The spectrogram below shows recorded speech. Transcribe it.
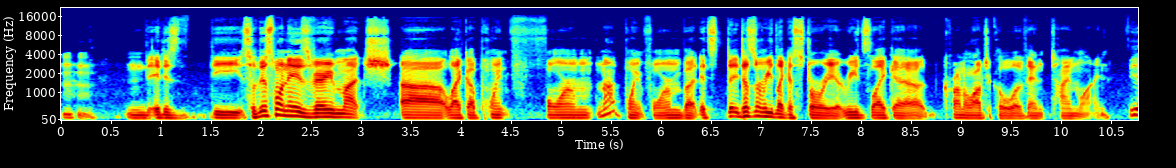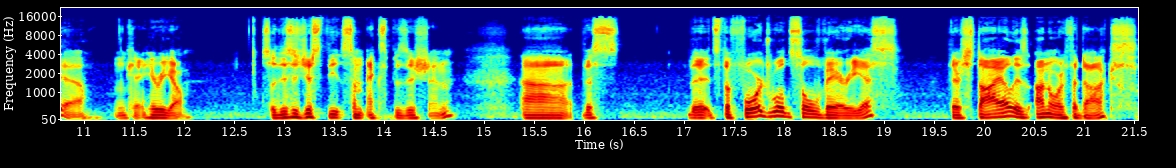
hmm And it is the so this one is very much uh, like a point form, not point form, but it's it doesn't read like a story. It reads like a chronological event timeline. Yeah. Okay, here we go. So this is just the, some exposition. Uh, this the, it's the Forge World Solvarius. Their style is unorthodox.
